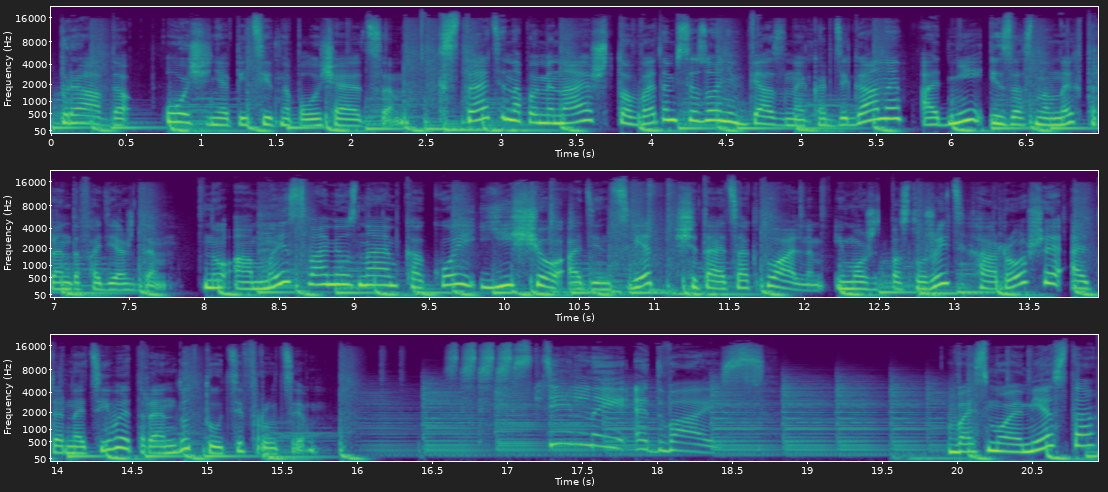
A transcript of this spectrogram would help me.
правда, очень аппетитно получаются. Кстати, напоминаю, что в этом сезоне вязаные кардиганы – одни из основных трендов одежды. Ну а мы с вами узнаем, какой еще один цвет считается актуальным и может послужить хорошей альтернативой тренду тути-фрути. Advice. Восьмое место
